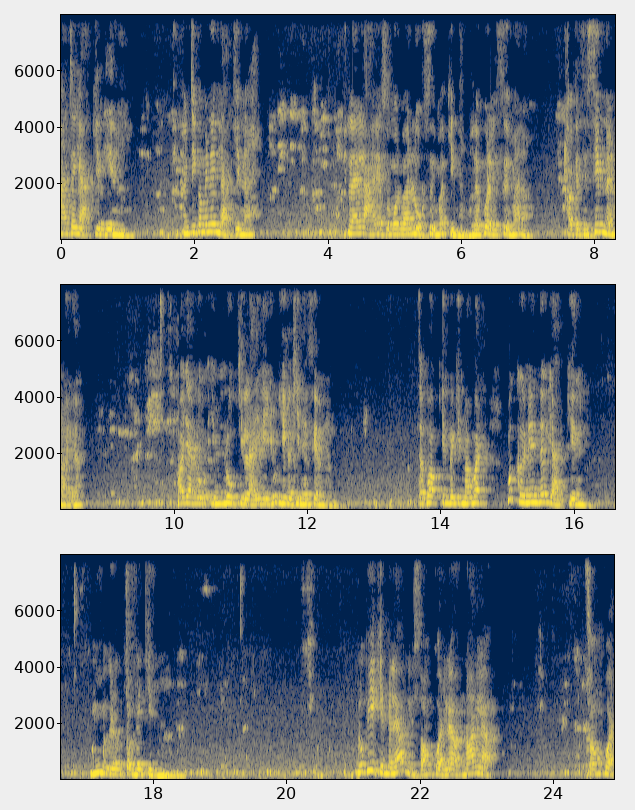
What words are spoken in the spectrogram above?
านๆจะอยากกินทีนึงจริงๆก็ไม่ได้อยากกินนะหลายๆเนี่ยสมมติว่าลูกซื้อมากินแล้วผู้ใดซื้อมาน่ะเขาจะซิมหน่อยๆนะเพราะอยากลูกอิ่มลูกกินไหลดียุยี่ก็กินให้เส้นนะแต่พอกินไปกินมาวันเมื่อคืนนี้นึกอยากกินมึงมือเราต้องได้กิน ลูกพี่กินไปแล้วหนี่งสองขวดแล้ว นอนแล้วสองขวด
